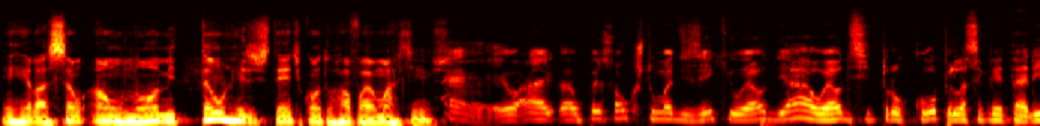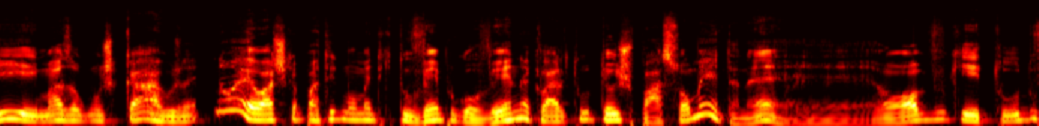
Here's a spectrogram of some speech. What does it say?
em relação a um nome tão resistente quanto o Rafael Martins? É, eu, a, o pessoal costuma dizer que o Elde, ah, o Elde se trocou pela secretaria e mais alguns cargos, né? Não é, eu acho que a partir do momento que tu vem pro governo, é claro que o teu espaço aumenta, né? É óbvio que tudo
